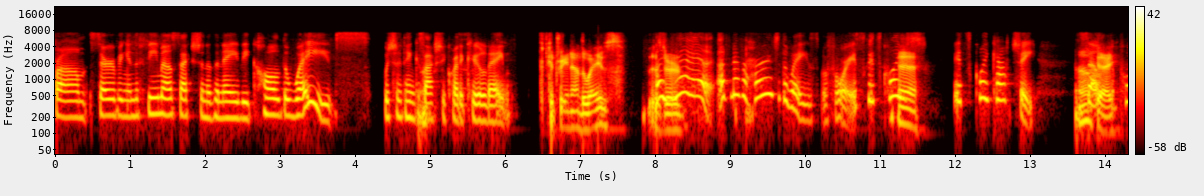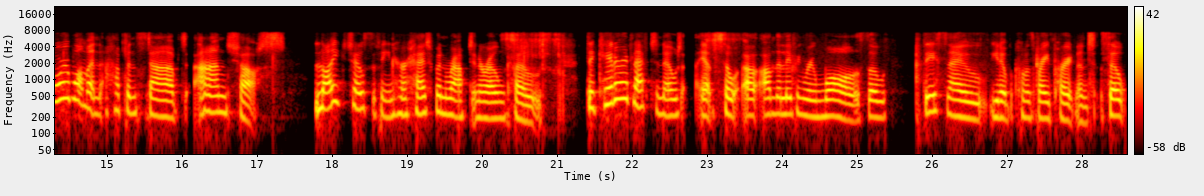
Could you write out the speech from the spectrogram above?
from serving in the female section of the navy called the waves which i think is hmm. actually quite a cool name Katrina and the Waves. Is like, there? yeah, I've never heard of the waves before. It's it's quite Yeah. it's quite catchy. So the poor woman had been stabbed and shot. Like Josephine, her head had been wrapped in her own clothes. The killer had left a note so uh, on the living room wall. So this now, you know, becomes very pertinent. So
